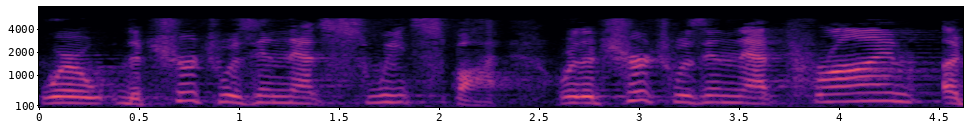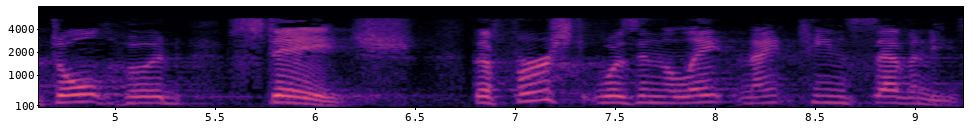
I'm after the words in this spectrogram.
where the church was in that sweet spot, where the church was in that prime adulthood stage. The first was in the late 1970s.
